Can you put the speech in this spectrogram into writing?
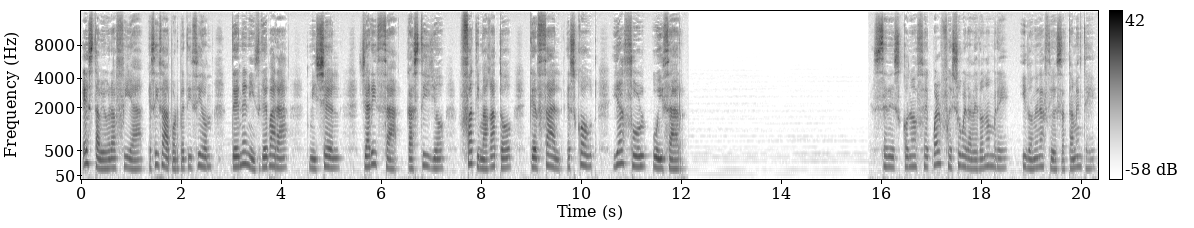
Esta biografía es izada por petición de Nenis Guevara, Michelle, Yaritza Castillo, Fátima Gato, Quetzal Scout y Azul Huizar. Se desconoce cuál fue su verdadero nombre y dónde nació exactamente.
